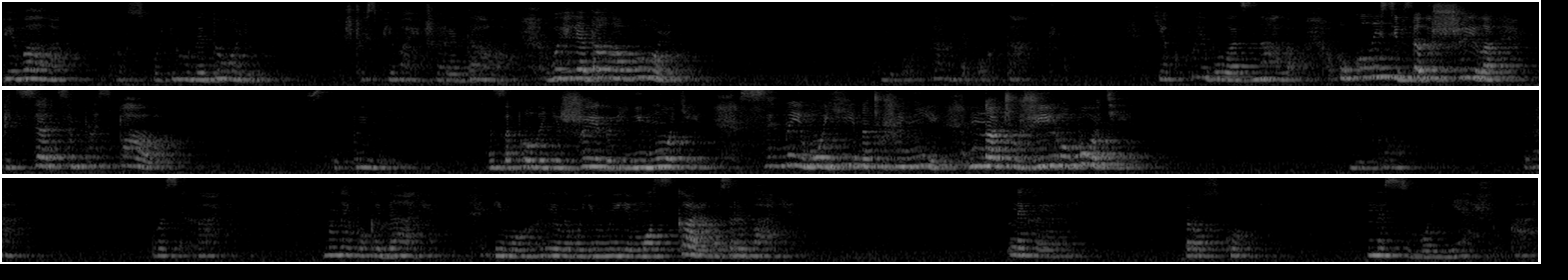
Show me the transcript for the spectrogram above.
співала про свою недолю, що співаючи ридала, виглядала волю. Ой, Богдане, Богданочку, якби була знала, у колисі б задушила, під серцем приспала. Степи мої, запродані жидові німоті, сини мої на чужині, на чужій роботі. Висихає, мене покидає, і могили мої милі москаль розриває. Нехай рий, розкопує, не своє шукає.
